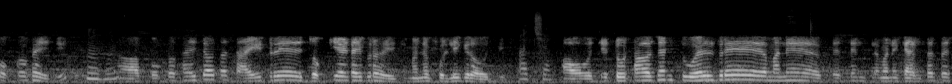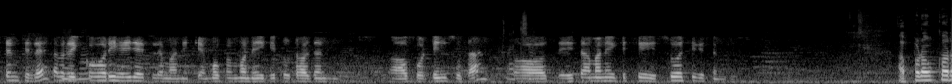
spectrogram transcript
ପୋକ ଖାଇଛି ପୋକ ଖାଇଛି ଆଉ ତା ସାଇଡରେ ଚୋକିଆ ଟାଇପର ହେଇଛି ମାନେ ଫୁଲିକି ରହୁଛି ଆଉ ସେ ଟୁ ଥାଉଜେଣ୍ଡ ଟୁଏଲ୍ଭରେ ମାନେ ପେସେଣ୍ଟ ଥିଲେ ମାନେ କ୍ୟାନ୍ସର ପେସେଣ୍ଟ ଥିଲେ ତାପରେ ରିକଭରି ହେଇଯାଇଥିଲେ ମାନେ କେମୋ ଫେମୋ ନେଇକି ଟୁ ଥାଉଜେଣ୍ଡ ଫୋର୍ଟିନ୍ ସୁଦ୍ଧା ତ ସେଇଟା ମାନେ କିଛି ଇସ୍ୟୁ ଅଛି କି ସେମିତି ଆପଣଙ୍କର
